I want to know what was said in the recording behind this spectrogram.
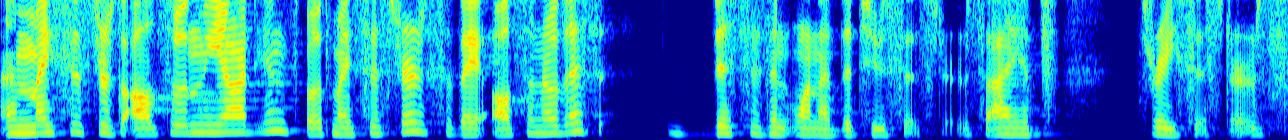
And my sister's also in the audience, both my sisters, so they also know this. This isn't one of the two sisters. I have three sisters.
